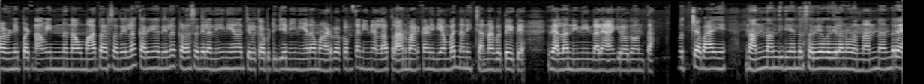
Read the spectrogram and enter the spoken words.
ಅವಳು ನಿಪ್ಪಟ್ಟು ಇನ್ನು ನಾವು ಮಾತಾಡ್ಸೋದಿಲ್ಲ, ಕರೆಯೋದಿಲ್ಲ, ಕಳಿಸೋದಿಲ್ಲ. ನೀನೇನೋ ತಿಳ್ಕೊಬಿಟ್ಟಿದ್ಯಾ? ನೀನು ಏನೋ ಮಾಡಬೇಕು ಅಂತ ನೀನೆಲ್ಲ ಪ್ಲಾನ್ ಮಾಡ್ಕೊಂಡಿದ್ಯಾ? ಅಂಬದು ನನಗೆ ಚೆನ್ನಾಗಿ ಗೊತ್ತೈತೆ. ಇದೆಲ್ಲ ನಿನ್ನಿಂದಲೇ ಆಗಿರೋದು ಅಂತ. ಮುಚ್ಚ ಬಾಯಿ. ನನ್ನ ಅಂದಿದ್ಯಾ ಅಂದ್ರೆ ಸರಿ ಹೋಗೋದಿಲ್ಲ ನೋಡು. ನನ್ನ ಅಂದರೆ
